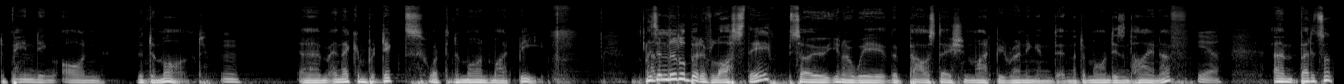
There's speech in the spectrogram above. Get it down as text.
depending on the demand, Mm. um, and they can predict what the demand might be. There's a little bit of loss there. So you know where the power station might be running and, and the demand isn't high enough, Yeah. um, but it's not.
